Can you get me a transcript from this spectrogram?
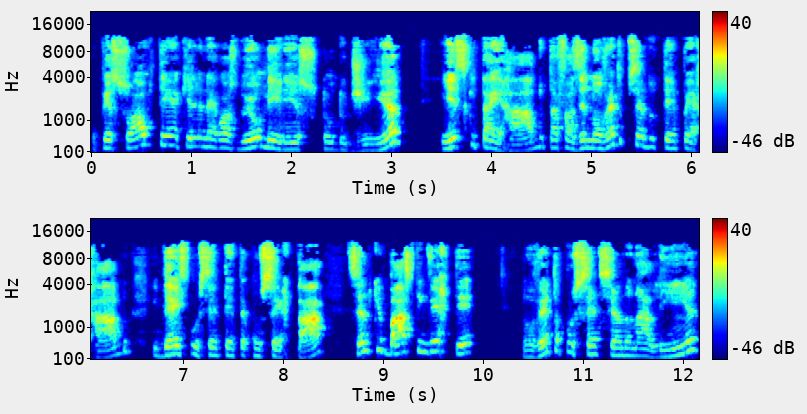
o pessoal tem aquele negócio do eu mereço todo dia, esse que está errado, está fazendo 90% do tempo errado e 10% tenta consertar, sendo que basta inverter. 90% você anda na linha,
